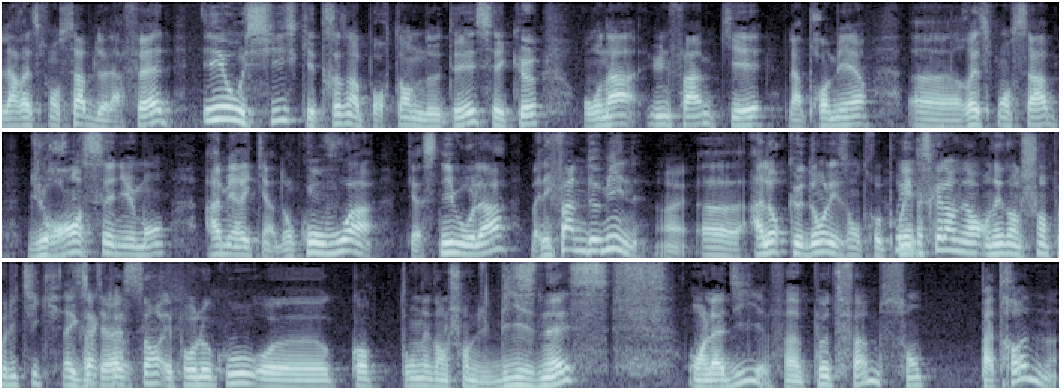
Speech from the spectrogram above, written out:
la responsable de la Fed. Et aussi, ce qui est très important de noter, c'est qu'on a une femme qui est la première euh, responsable du renseignement américain. Donc on voit qu'à ce niveau-là, bah, les femmes dominent, alors que dans les entreprises... Oui, parce que là, on est dans le champ politique. C'est intéressant. Et pour le coup, quand on est dans le champ du business, on l'a dit, enfin, peu de femmes sont patronne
